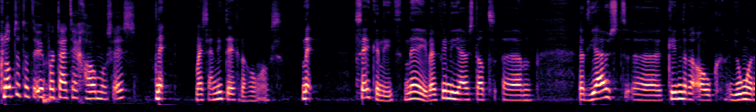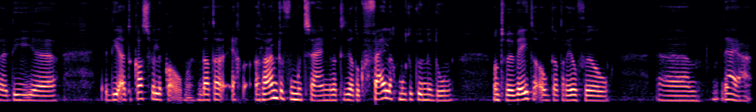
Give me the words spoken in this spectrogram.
Klopt het dat uw partij tegen homo's is? Nee, wij zijn niet tegen de homo's. Nee, zeker niet. Nee, wij vinden juist dat, ehm, dat juist eh, kinderen ook, jongeren die, eh, die uit de kast willen komen, dat er echt ruimte voor moet zijn, dat die dat ook veilig moeten kunnen doen. Want we weten ook dat er heel veel ehm, nou ja,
